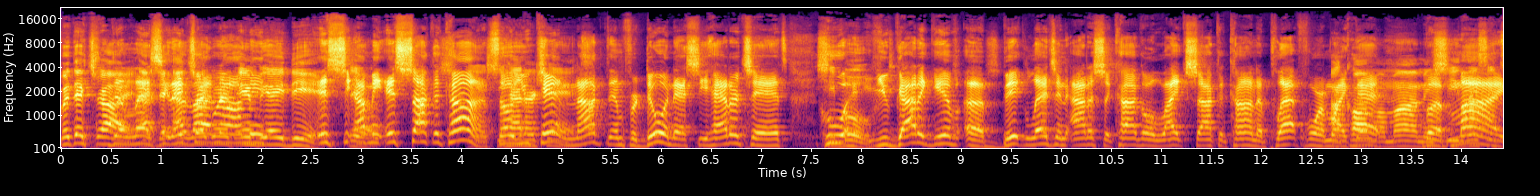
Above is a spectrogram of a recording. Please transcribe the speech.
But they tried. The I, they I tried- what no, I the mean, NBA did. It's she, Yeah. I mean, it's Chaka Khan, she so you can't chance. knock them for doing that. She had her chance. Who you got to give a big legend out of Chicago like Chaka Khan a platform like that. Mom and but she my listened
